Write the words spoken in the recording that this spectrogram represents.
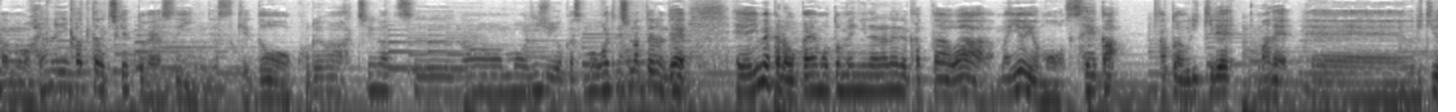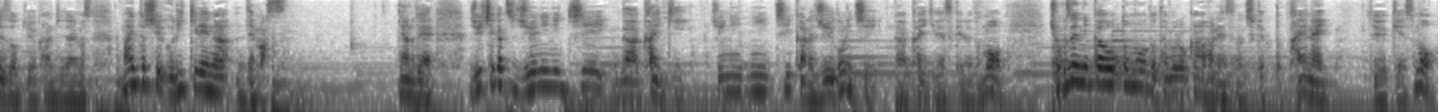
あの早めに買ったらチケットが安いんですけどこれは8月のもう24日もう終わってしまってるんで、えー、今からお買い求めになられる方は、まあ、いよいよもう成果あとは売り切れまで、えー、売り切るぞという感じになります。毎年売り切れが出ます。なので11月12日が会期12日から15日が会期ですけれども直前に買おうと思うとタブローカンファレンスのチケット買えないというケースも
